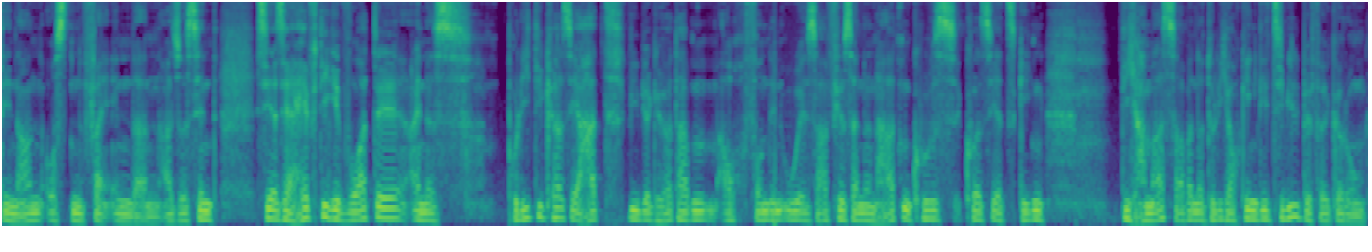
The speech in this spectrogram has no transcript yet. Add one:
den Nahen Osten verändern. Also es sind sehr, sehr heftige Worte eines Politikers. Er hat, wie wir gehört haben, auch von den USA für seinen harten Kurs, Kurs jetzt gegen die Hamas, aber natürlich auch gegen die Zivilbevölkerung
